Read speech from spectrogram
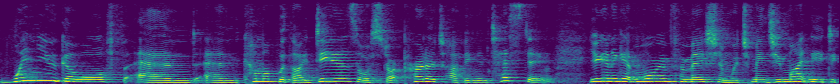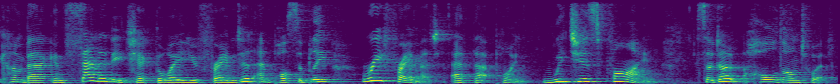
when you go off and and come up with ideas or start prototyping and testing you're going to get more information which means you might need to come back and sanity check the way you framed it and possibly reframe it at that point which is fine. So don't hold on to it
